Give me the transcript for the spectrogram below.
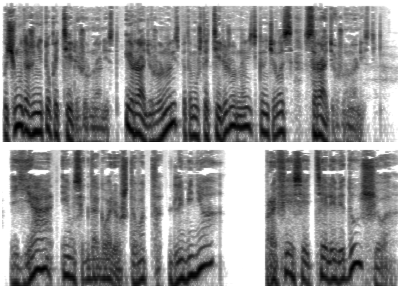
Почему даже не только тележурналист? И радиожурналист, потому что тележурналистика началась с радиожурналистики. Я им всегда говорю, что вот для меня профессия телеведущего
